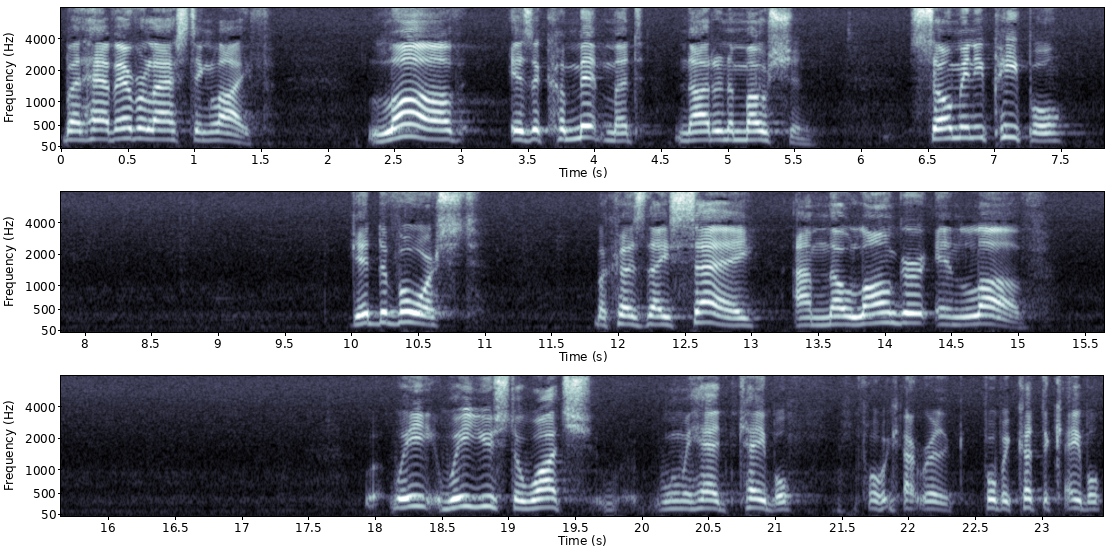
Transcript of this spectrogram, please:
but have everlasting life. Love is a commitment, not an emotion. So many people get divorced because they say, I'm no longer in love. We, we used to watch when we had cable, before we got rid of, before we cut the cable,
